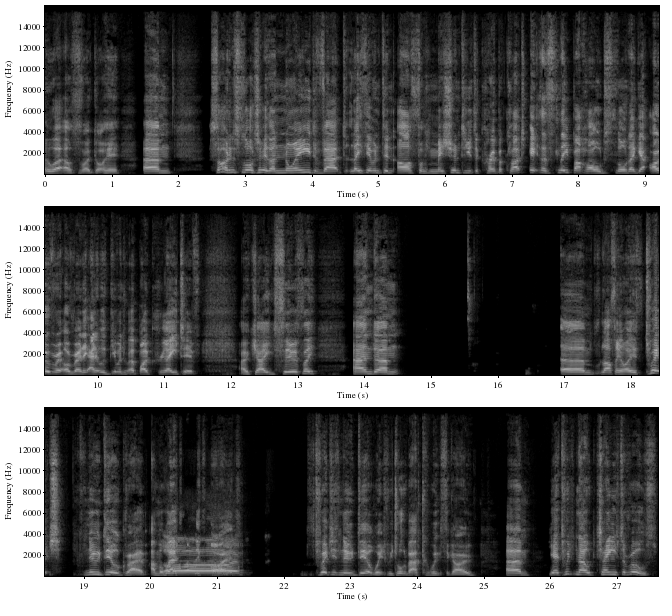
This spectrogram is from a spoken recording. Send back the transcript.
what else have I got here? Um, Sergeant Slaughter is annoyed that Lacey Evans didn't ask for permission to use the Cobra Clutch. It's a sleeper hold, Slaughter. Get over it already, and it was given to her by Creative. Okay, seriously. And um, um, last thing is Twitch new deal, Graham. I'm aware expired. Twitch's new deal, which we talked about a couple weeks ago. Um, yeah, Twitch now changed the rules,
